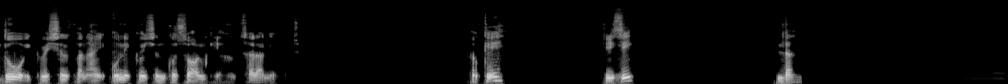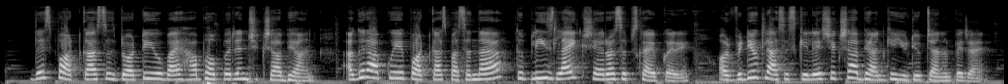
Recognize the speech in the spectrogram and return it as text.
दो इक्वेशन बनाई, उन इक्वेशन को सॉल्व किया। आंसर आगे okay easy done this podcast is brought you by Hubhopper Shiksha Abhiyan अगर आपको ये पॉडकास्ट पसंद आया तो प्लीज़ लाइक शेयर और सब्सक्राइब करें। और वीडियो क्लासेस के लिए शिक्षा अभियान के यूट्यूब चैनल पर जाएँ।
